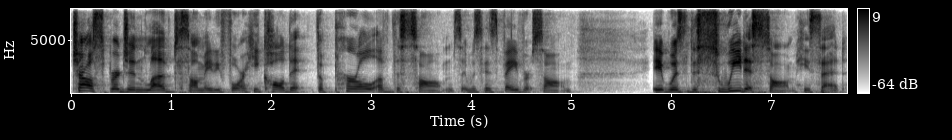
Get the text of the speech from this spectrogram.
Charles Spurgeon loved Psalm 84. He called it the pearl of the Psalms. It was his favorite psalm. It was the sweetest psalm, he said.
